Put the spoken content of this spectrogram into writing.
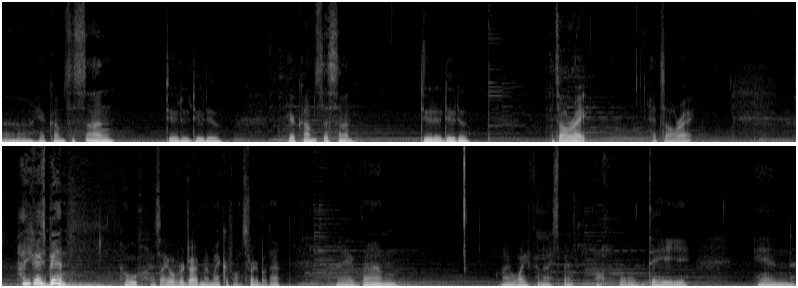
Uh, here comes the sun. Doo doo doo doo. Here comes the sun. Doo doo doo doo. It's all right. It's all right. How you guys been? Oh, as I overdrive my microphone. Sorry about that. I've um, my wife and I spent a whole day in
